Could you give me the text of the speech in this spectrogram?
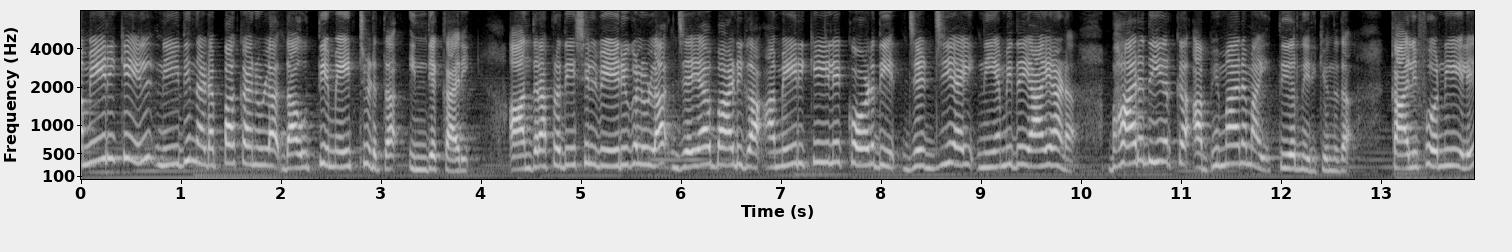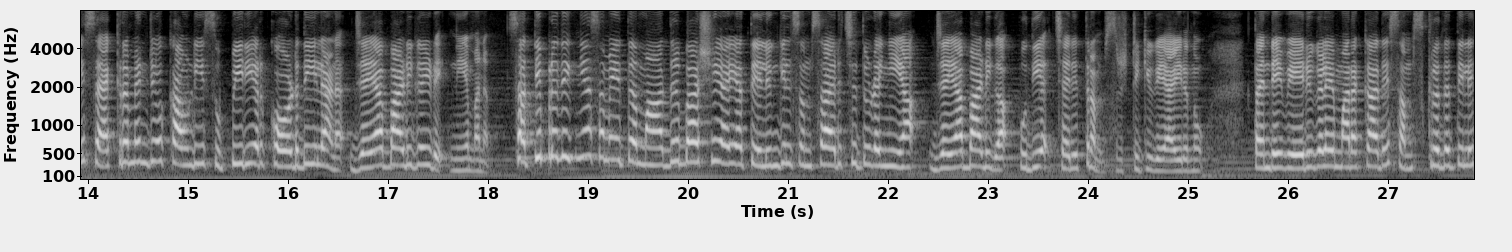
അമേരിക്കയിൽ നീതി നടപ്പാക്കാനുള്ള ദൗത്യം ഏറ്റെടുത്ത ഇന്ത്യക്കാരി. ആന്ധ്രാപ്രദേശിൽ വേരുകളുള്ള ജയബാടിക അമേരിക്കയിലെ കോടതിയിൽ ജഡ്ജിയായി നിയമിതയായാണ് ഭാരതീയർക്ക് അഭിമാനമായി തീർന്നിരിക്കുന്നത്. കാലിഫോർണിയയിലെ സാക്രമെന്റോ കൗണ്ടി സുപ്പീരിയർ കോടതിയിലാണ് ജയബാടികയുടെ നിയമനം. സത്യപ്രതിജ്ഞാ സമയത്ത് മാതൃഭാഷയായ തെലുങ്കിൽ സംസാരിച്ചു തുടങ്ങിയ ജയബാടിക പുതിയ ചരിത്രം സൃഷ്ടിക്കുകയായിരുന്നു. തന്റെ വേരുകളെ മറക്കാതെ സംസ്കൃതത്തിലെ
